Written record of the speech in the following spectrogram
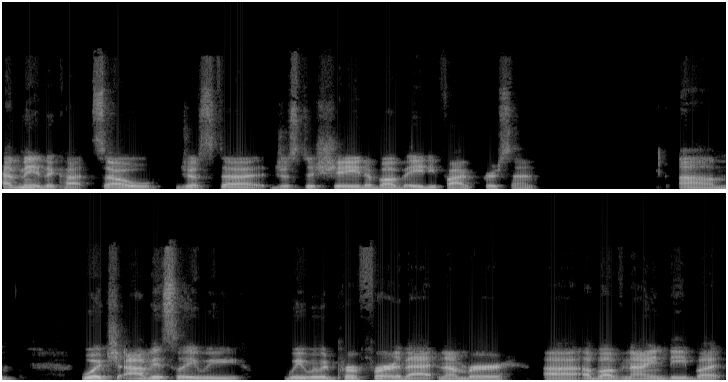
have made the cut. So just uh, just a shade above 85 percent, um, which obviously we we would prefer that number uh, above 90, but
